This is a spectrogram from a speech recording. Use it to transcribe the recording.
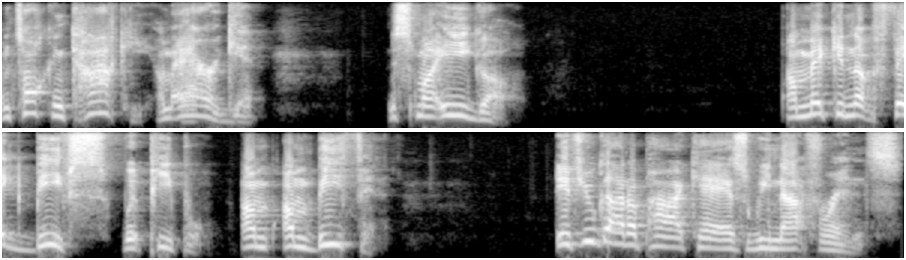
I'm talking cocky. I'm arrogant. It's my ego. I'm making up fake beefs with people. I'm I'm beefing. If you got a podcast, we not friends.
